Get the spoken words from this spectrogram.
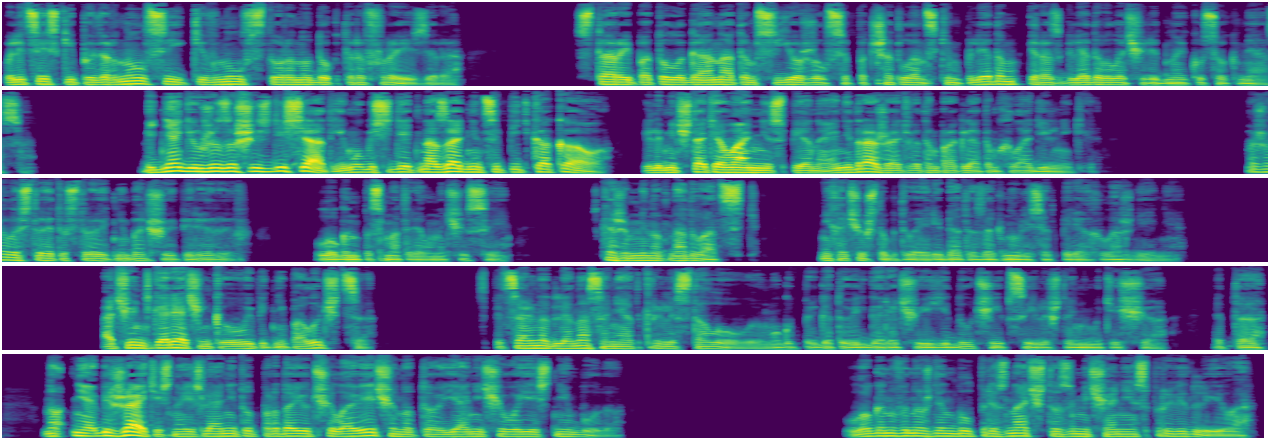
Полицейский повернулся и кивнул в сторону доктора Фрейзера. Старый патологоанатом съежился под шотландским пледом и разглядывал очередной кусок мяса. Бедняге уже за шестьдесят, ему бы сидеть на заднице пить какао. Или мечтать о ванне с пеной, а не дрожать в этом проклятом холодильнике. Пожалуй, стоит устроить небольшой перерыв. Логан посмотрел на часы. Скажем, минут на двадцать. Не хочу, чтобы твои ребята загнулись от переохлаждения. А что-нибудь горяченького выпить не получится? Специально для нас они открыли столовую. Могут приготовить горячую еду, чипсы или что-нибудь еще. Это... Но не обижайтесь, но если они тут продают человечину, то я ничего есть не буду. Логан вынужден был признать, что замечание справедливо.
